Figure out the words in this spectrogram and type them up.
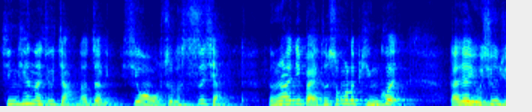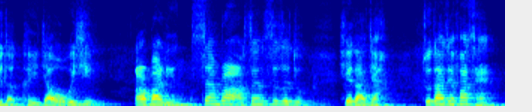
今天呢就讲到这里，希望我说的思想能让你摆脱生活的贫困。大家有兴趣的可以加我微信二八零三八二三四四九，谢谢大家，祝大家发财。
